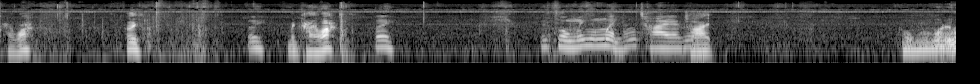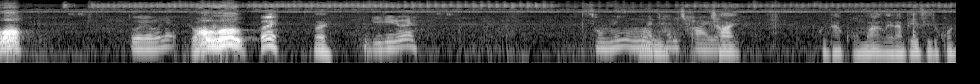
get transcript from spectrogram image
ใครวะเฮ้ยเฮ้ย เป็นใครวะเฮ้ยเฮ้ยทรงไม่ยังเหมือนทั้งชายอะพี่ ชาย วะตัวเลยวะเนี่ยเดี๋ยวเอามึงดีดีๆด้วยทรงไม่ยังเหมือนท่านชายอะใช่คุณน่ากลัวมากเลยนะพี่ทุกคน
